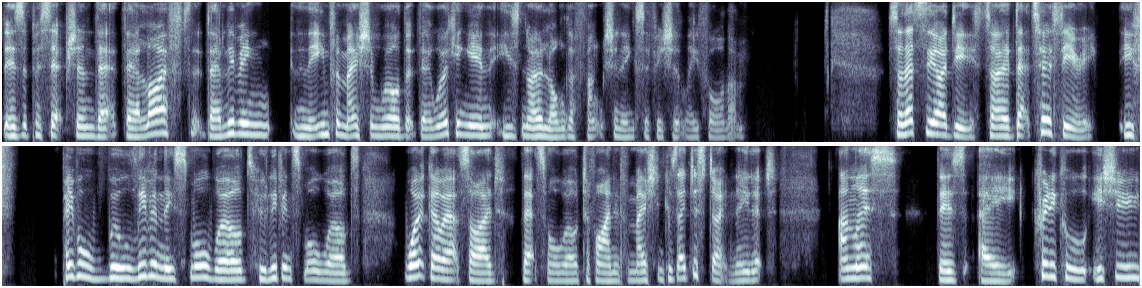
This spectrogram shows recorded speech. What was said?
there's a perception that their life that they're living in the information world that they're working in is no longer functioning sufficiently for them. So that's the idea. So that's her theory. If people will live in these small worlds, who live in small worlds, won't go outside that small world to find information because they just don't need it unless there's a critical issue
